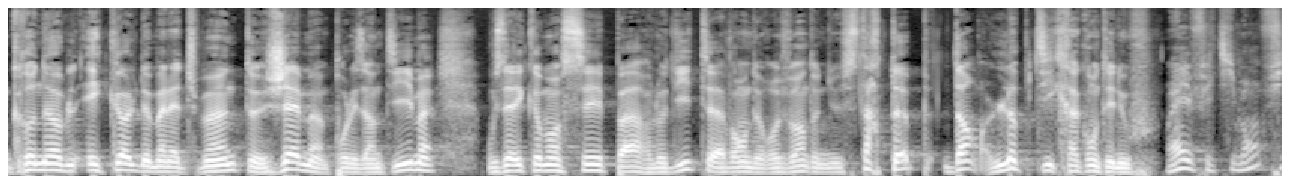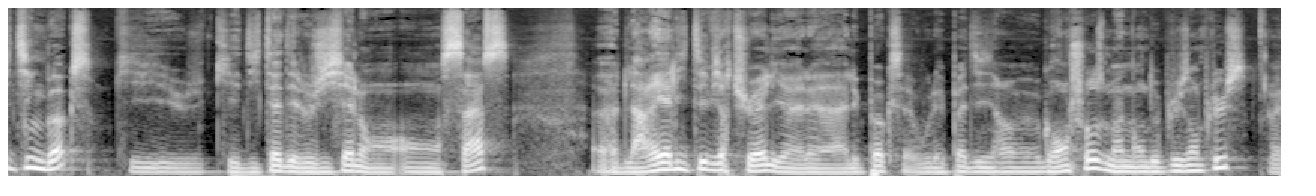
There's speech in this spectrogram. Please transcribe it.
Grenoble École de Management, j'aime pour les intimes. Vous avez commencé par l'audit avant de rejoindre une start-up dans l'optique. Racontez-nous. Oui, effectivement. Fitting Box, qui, qui éditait des logiciels en, en SaaS. Euh, de la réalité virtuelle, il y a, à l'époque, ça voulait pas dire grand-chose, maintenant de plus en plus. Oui.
